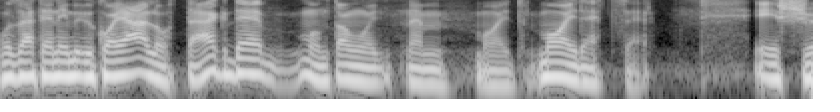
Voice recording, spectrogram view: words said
Hozzátenném, ők ajánlották, de mondtam, hogy nem, majd, majd egyszer. És,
